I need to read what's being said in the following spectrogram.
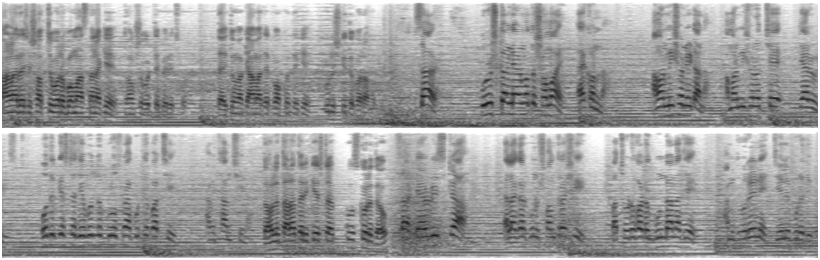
বাংলাদেশের সবচেয়ে বড় বোমা আস্তানাকে ধ্বংস করতে পেরেছ। তাই তোমাকে আমাদের পক্ষ থেকে পুরস্কৃত করা হবে। স্যার পুরস্কার নেওয়ার মতো সময় এখন না। আমার মিশন এটা না। আমার মিশন হচ্ছে টেরোরিস্ট ওদের কেসটা যে পর্যন্ত ক্লোজ না করতে পারছি আমি থামছি না। তাহলে তাড়াতাড়ি কেসটা ক্লোজ করে দাও। স্যার টেরোরিস্টরা এলাকার কোনো সন্ত্রাসী বা ছোটোখাটো গুন্ডা না যে আমি ধরে এনে জেলে পুরে দেবো।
